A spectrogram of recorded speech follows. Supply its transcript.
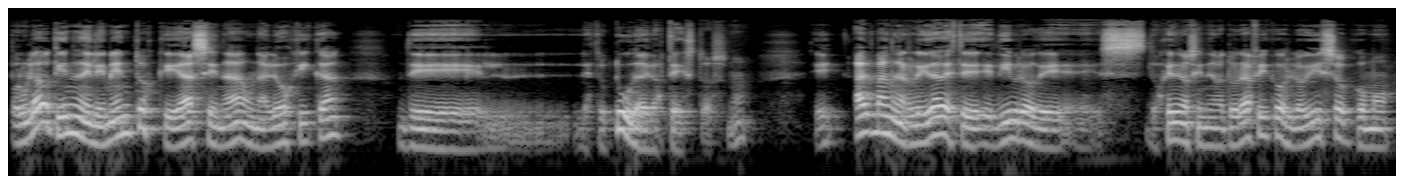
por un lado, tienen elementos que hacen a una lógica de la estructura de los textos. ¿no? Eh, Altman, en realidad, este libro de los géneros cinematográficos lo hizo como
